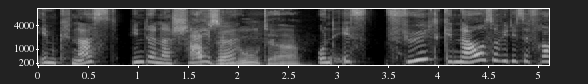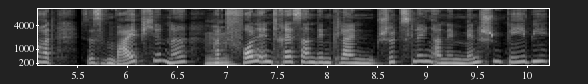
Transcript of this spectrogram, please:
im Knast hinter einer Scheibe Absolut, ja. und ist fühlt genauso wie diese Frau hat. Es ist ein Weibchen, ne? Mhm. Hat voll Interesse an dem kleinen Schützling, an dem Menschenbaby.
